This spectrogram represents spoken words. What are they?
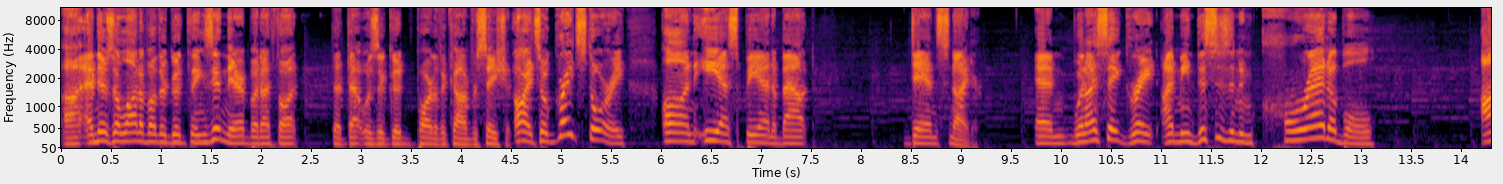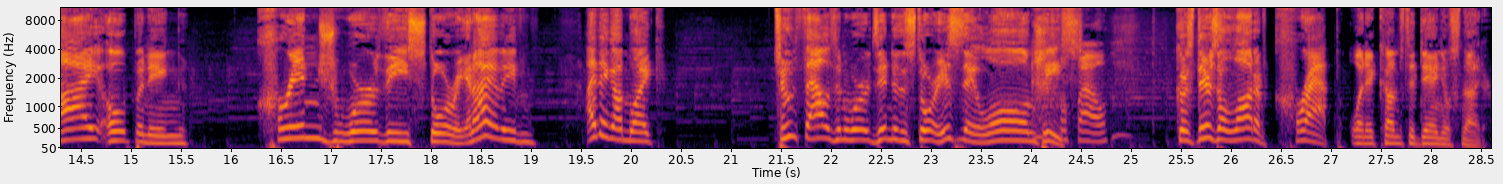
Uh, and there's a lot of other good things in there, but I thought that that was a good part of the conversation. All right, so great story on ESPN about Dan Snyder. And when I say great, I mean this is an incredible, eye opening, cringe worthy story. And I haven't even, I think I'm like 2,000 words into the story. This is a long piece wow. because there's a lot of crap when it comes to Daniel Snyder.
